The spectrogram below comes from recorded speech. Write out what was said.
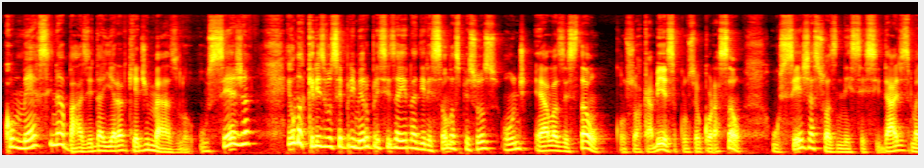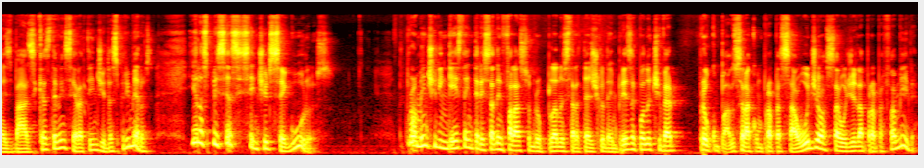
comece na base da hierarquia de Maslow, ou seja, em uma crise você primeiro precisa ir na direção das pessoas onde elas estão, com sua cabeça, com seu coração, ou seja, suas necessidades mais básicas devem ser atendidas primeiro. E elas precisam se sentir seguros. Provavelmente ninguém está interessado em falar sobre o plano estratégico da empresa quando estiver preocupado, será com a própria saúde ou a saúde da própria família.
